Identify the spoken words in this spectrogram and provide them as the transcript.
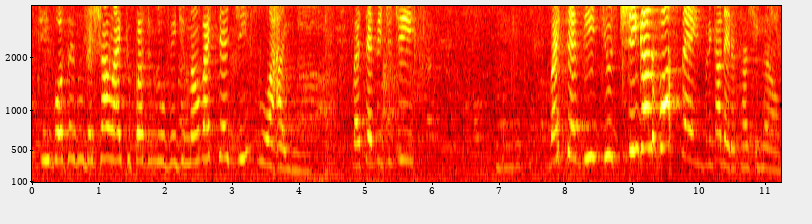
se vocês não deixar like, o próximo vídeo não vai ser de slime. Vai ser vídeo de Vai ser vídeo de... xingando vocês. Brincadeira, tá? Não.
